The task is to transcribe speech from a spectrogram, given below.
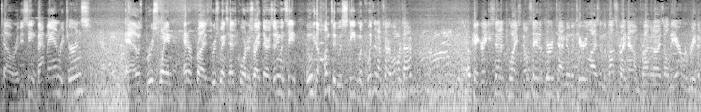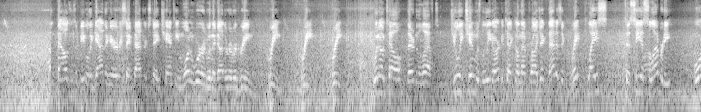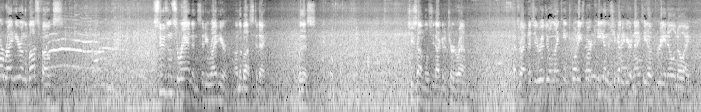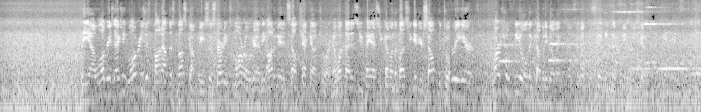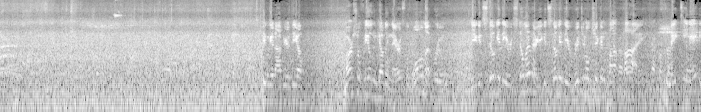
Tower. Have you seen Batman Returns? Yeah, that was Bruce Wayne Enterprise, Bruce Wayne's headquarters right there. Has anyone seen the movie The Hunter with Steve McQueen? I'm sorry, one more time? Okay, great. You said it twice. Don't say it a third time. You'll materialize in the bus right now and privatize all the air we're breathing. Thousands of people that gather here every St. Patrick's Day chanting one word when they dye the river green. Green, green, green. Wood Hotel there to the left. Julie Chin was the lead architect on that project. That is a great place to see a celebrity or right here on the bus, folks. Susan Sarandon sitting right here on the bus today with us. She's humble. She's not going to turn around. That's right. That's the original 1920s marquee on the Chicago here in 1903 in Illinois. The uh, Walgreens, actually, Walgreens just bought out this bus company, so starting tomorrow, we're going to have the automated self-checkout tour. Now, what that is, you pay us, you come on the bus, you give yourself the tour. Three here, Marshall Field and Company Building. People get off here, Theo. Uh, Marshall Field and Company there. It's the Walnut Room. You can still get the, it's still in there, you can still get the original chicken pot pie from 1880.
